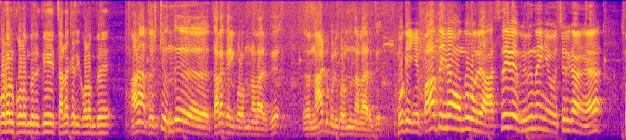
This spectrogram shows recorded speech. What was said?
குடல் குழம்பு இருக்குது தலைக்கறி குழம்பு. ஆனால் பெஸ்ட்டு வந்து தலைக்கறி குழம்பு நல்லாயிருக்கு நாட்டுக்கோழி குழம்பு நல்லாயிருக்கு. ஓகே இங்கே பார்த்தீங்கன்னா வந்து ஒரு அசைவ விருந்தை இங்கே வச்சுருக்காங்க. ஸோ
